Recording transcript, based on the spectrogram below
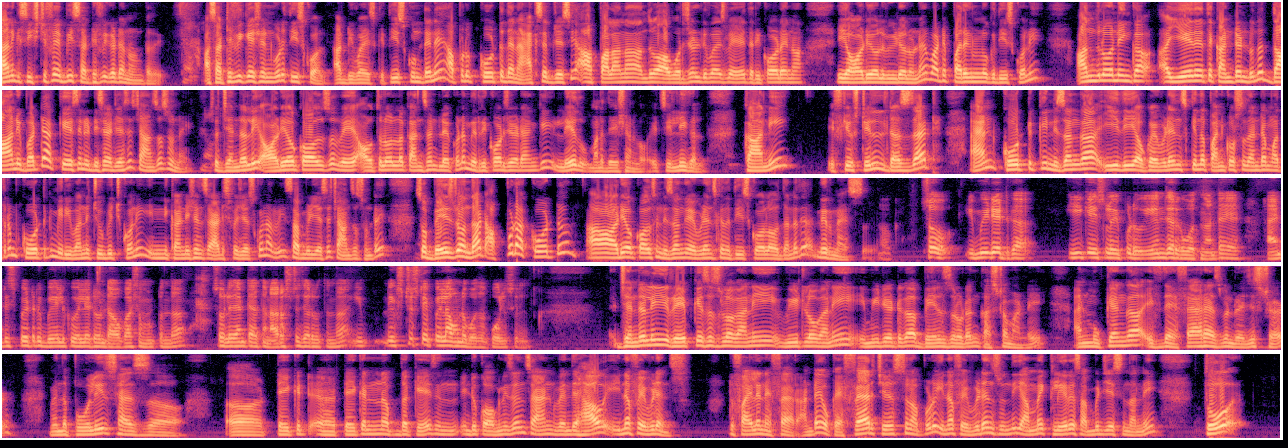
దానికి సిక్స్టీ ఫైవ్ బి సర్టిఫికేట్ అని ఉంటుంది. ఆ సర్టిఫికేషన్ కూడా తీసుకోవాలి ఆ డివైస్కి తీసుకుంటేనే అప్పుడు కోర్టు దాన్ని యాక్సెప్ట్ చేసి ఆ పలానా అందులో ఆ ఒరిజినల్ డివైస్లో ఏదైతే రికార్డ్ అయిన ఈ ఆడియోలు వీడియోలు ఉన్నాయో వాటి పరిగణలోకి తీసుకొని అందులోని ఇంకా ఏదైతే కంటెంట్ ఉందో దాన్ని బట్టి ఆ కేసుని డిసైడ్ చేసే ఛాన్సెస్ ఉన్నాయి. సో జనరల్లీ ఆడియో కాల్స్ వే అవతల కన్సెంట్ లేకుండా మీరు రికార్డ్ చేయడానికి లేదు మన దేశంలో. ఇట్స్ ఇల్లీగల్ కానీ if you still does that and కోర్టుకి నిజంగా ఇది ఒక ఎవిడెన్స్ కింద పనికొస్తుంది అంటే మాత్రం కోర్టుకి మీరు ఇవన్నీ చూపించుకొని ఇన్ని కండిషన్స్ సాటిస్ఫై చేసుకొని అవి సబ్మిట్ చేసే ఛాన్సెస్ ఉంటాయి. సో బేస్డ్ ఆన్ దట్ అప్పుడు ఆ కోర్టు ఆ ఆడియో కాల్స్ నిజంగా ఎవిడెన్స్ కింద తీసుకోవాలో వద్దన్నది నిర్ణయిస్తుంది. సో ఇమీడియట్గా ఈ కేసులో ఇప్పుడు ఏం జరగబోతుంది? అంటే యాంటిసిపేటరీ బెయిల్కి వెళ్ళేటువంటి అవకాశం ఉంటుందా? సో లేదంటే అతను అరెస్ట్ జరుగుతుందా? నెక్స్ట్ స్టెప్ ఎలా ఉండబోతుంది పోలీసులు? జనరలీ రేప్ కేసెస్లో కానీ వీటిలో కానీ ఇమీడియట్గా బెయిల్స్ దొరకడం కష్టం అండి అండ్ ముఖ్యంగా if the FIR has been registered when the police has take it taken up the case in in to cognizance and when they have enough evidence to file an FIR అంటే ఒక FIR చేస్తున్నప్పుడు enough evidence ఉంది ఈ అమ్మాయి క్లియర్గా submit చేసిందని. తో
